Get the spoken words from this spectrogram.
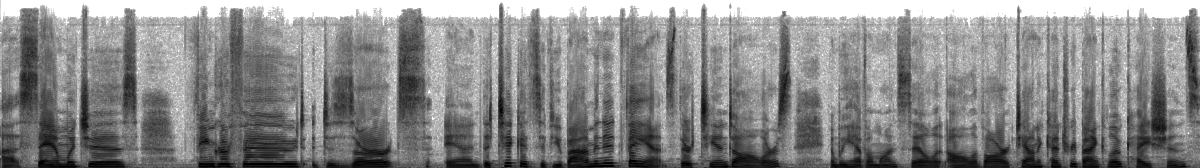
uh, sandwiches, finger food, desserts, and the tickets, if you buy them in advance, they're $10, and we have them on sale at all of our Town and Country Bank locations.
